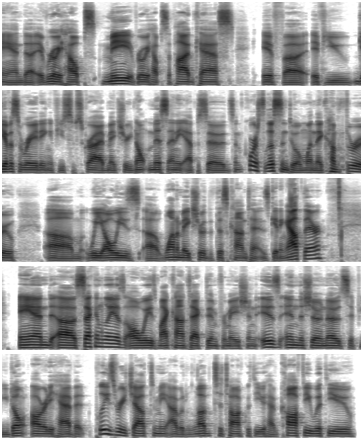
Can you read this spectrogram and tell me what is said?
and uh, it really helps me. It really helps the podcast. If uh, if you give us a rating, if you subscribe, make sure you don't miss any episodes, and of course, listen to them when they come through. Um, we always uh, want to make sure that this content is getting out there. And uh, secondly, as always, my contact information is in the show notes. If you don't already have it, please reach out to me. I would love to talk with you, have coffee with you,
